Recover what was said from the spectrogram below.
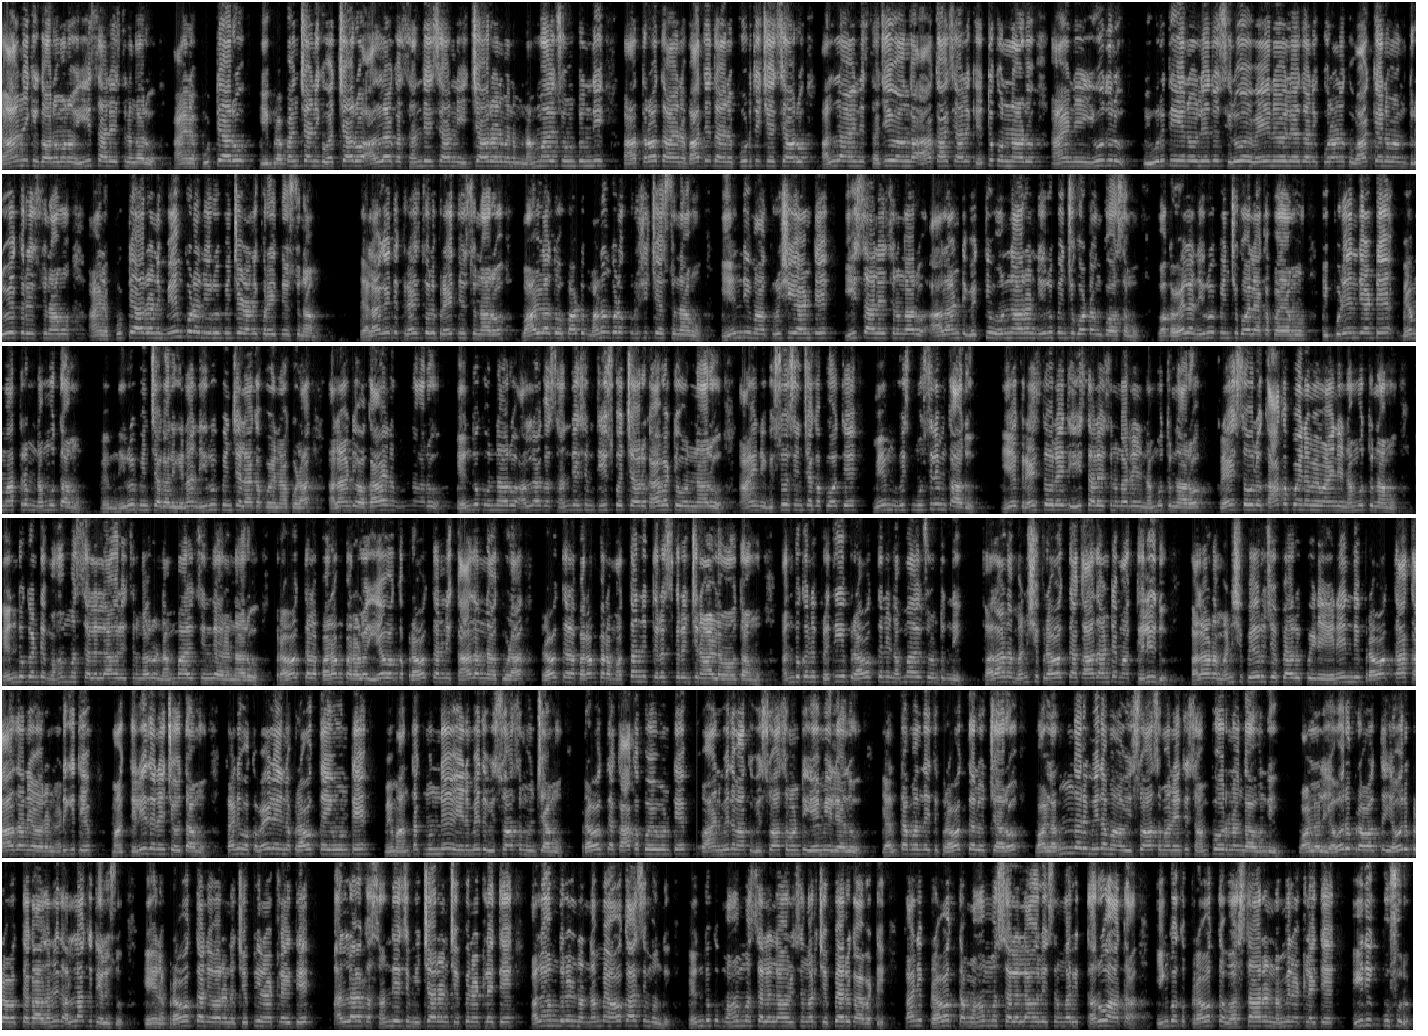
దానికి గాను మనం ఈసా అలీస్లం గారు. ఆయన పుట్టారు ఈ ప్రపంచానికి వచ్చారు అల్లా యొక్క సందేశాన్ని ఇచ్చారు అని మనం నమ్మాల్సి ఉంటుంది. ఆ తర్వాత ఆయన బాధ్యత ఆయన పూర్తి చేశారు. అల్లా ఆయన సజీవంగా ఆకాశాలకు ఎత్తుకున్నాడు. ఆయన యూదులు ఉరి తీయనో లేదు సిలువ వేయనో లేదు అని కురాణకు వాక్యాన్ని మేము ధృవీకరిస్తున్నాము. ఆయన పుట్టారు అని మేము కూడా నిరూపించడానికి ప్రయత్నిస్తున్నాము. ఎలాగైతే క్రైస్తవులు ప్రయత్నిస్తున్నారో వాళ్ళతో పాటు మనం కూడా కృషి చేస్తున్నాము. ఏంది మా కృషి అంటే ఈసాలేసిన గారు అలాంటి వ్యక్తి ఉన్నారని నిరూపించుకోవటం కోసము. ఒకవేళ నిరూపించుకోలేకపోయాము ఇప్పుడేంది అంటే మేము మాత్రం నమ్ముతాము. మేము నిరూపించగలిగినా నిరూపించలేకపోయినా కూడా అలాంటి ఒక ఆయన ఉన్నారు. ఎందుకు ఉన్నారు? అల్లాగ సందేశం తీసుకొచ్చారు కాబట్టి ఉన్నారు. ఆయన్ని విశ్వసించకపోతే మేము ముస్లిం కాదు. ఏ క్రైస్తవులు అయితే ఈసా గారిని నమ్ముతున్నారో క్రైస్తవులు కాకపోయినా మేము ఆయన్ని నమ్ముతున్నాము. ఎందుకంటే మొహమ్మద్ సల్లల్లాహు అలైస్లం గారు నమ్మాల్సిందే అని అన్నారు. ప్రవక్తల పరంపరలో ఏ ఒక్క ప్రవక్తని కాదన్నా కూడా ప్రవక్తల పరంపర మొత్తాన్ని తిరస్కరించిన వాళ్ళం అవుతాము. అందుకని ప్రతి ప్రవక్తని నమ్మాల్సి ఉంటుంది. ఫలానా మనిషి ప్రవక్త కాదా అంటే మాకు తెలియదు ఫలానా మనిషి పేరు చెప్పారు ఇప్పుడు ఏనేంది ప్రవక్త కాదా అని ఎవరైనా అడిగితే మాకు తెలియదనే చెబుతాము. కానీ ఒకవేళ ఈయన ప్రవక్త అయి ఉంటే మేము అంతకుముందే ఈయన మీద విశ్వాసం ఉంచాము. ప్రవక్త కాకపోయి ఉంటే ఆయన మీద మాకు విశ్వాసం అంటూ ఏమీ లేదు. ఎంతమంది అయితే ప్రవక్తలు వచ్చారో వాళ్ళందరి మీద మా విశ్వాసం అనేది సంపూర్ణంగా ఉంది. వాళ్ళలో ఎవరు ప్రవక్త ఎవరు ప్రవక్త కాదనేది అల్లాకి తెలుసు. ఈయన ప్రవక్త అని ఎవరైనా చెప్పినట్లయితే అల్లా యొక్క సందేశం ఇచ్చారని చెప్పినట్లయితే అల్హమ్దుల్లా నమ్మే అవకాశం ఉంది. ఎందుకు మొహమ్మద్ సల్లాహు అలీస్లం గారు చెప్పారు కాబట్టి? కానీ ప్రవక్త మొహమ్మద్ సల్లాహు అలీస్లం గారి తరువాత ఇంకొక ప్రవక్త వస్తారని నమ్మినట్లయితే ఇది కుఫురు.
